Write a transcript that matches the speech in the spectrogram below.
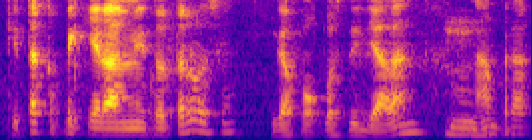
kita kepikiran itu terus ya nggak fokus di jalan nabrak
